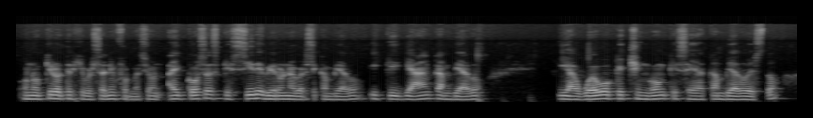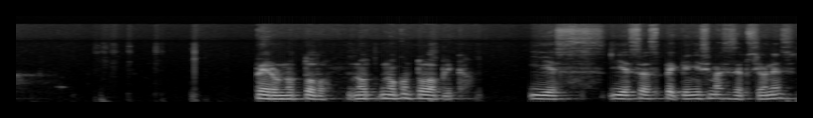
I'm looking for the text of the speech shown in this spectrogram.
o no quiero tergiversar la información. Hay cosas que sí debieron haberse cambiado y que ya han cambiado y a huevo, qué chingón que se ha cambiado esto. Pero no todo, no, no con todo aplica. Y, es, y esas pequeñísimas excepciones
